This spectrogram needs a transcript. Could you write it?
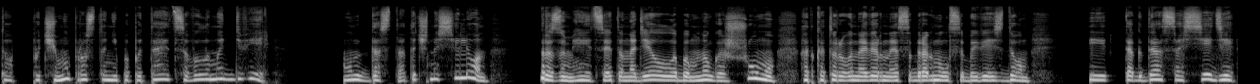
«то почему просто не попытается выломать дверь? Он достаточно силен. Разумеется, это наделало бы много шуму, от которого, наверное, содрогнулся бы весь дом, и тогда соседи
